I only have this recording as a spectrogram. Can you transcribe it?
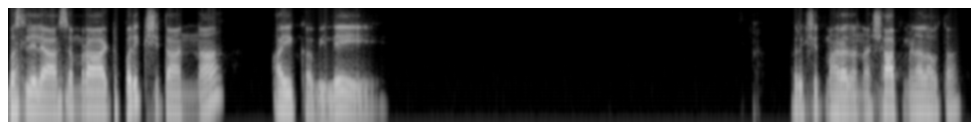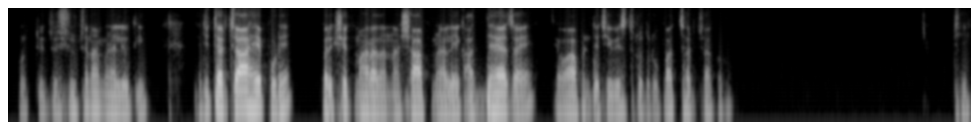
बसलेल्या सम्राट परीक्षितांना ऐकविले. परीक्षित महाराजांना शाप मिळाला होता. मृत्यूची सूचना मिळाली होती. त्याची चर्चा आहे पुढे. परीक्षित महाराजांना शाप मिळाले. एक अध्यायच आहे. तेव्हा आपण त्याची विस्तृत रूपात चर्चा करू. ठीक.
